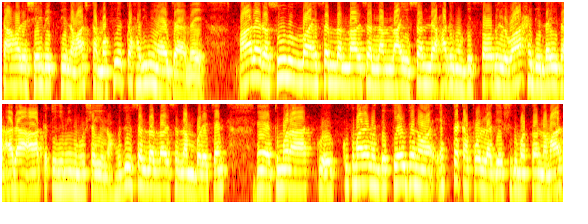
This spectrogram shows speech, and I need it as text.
তাহলে সেই ব্যক্তির নামাজটা মকরুহ তাহরিমি হয়ে যাবে قال رسول الله صلى الله عليه وسلم لا يصلي احدكم في الثوب الواحد ليس على عاتقه منه شيء হুজুর সাল্লাল্লাহু আলাইহি সাল্লাম বলেছেন এ, তোমরা কু- তোমাদের মধ্যে কেউ যেন একটা কাপড় লাগে শুধুমাত্র নামাজ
